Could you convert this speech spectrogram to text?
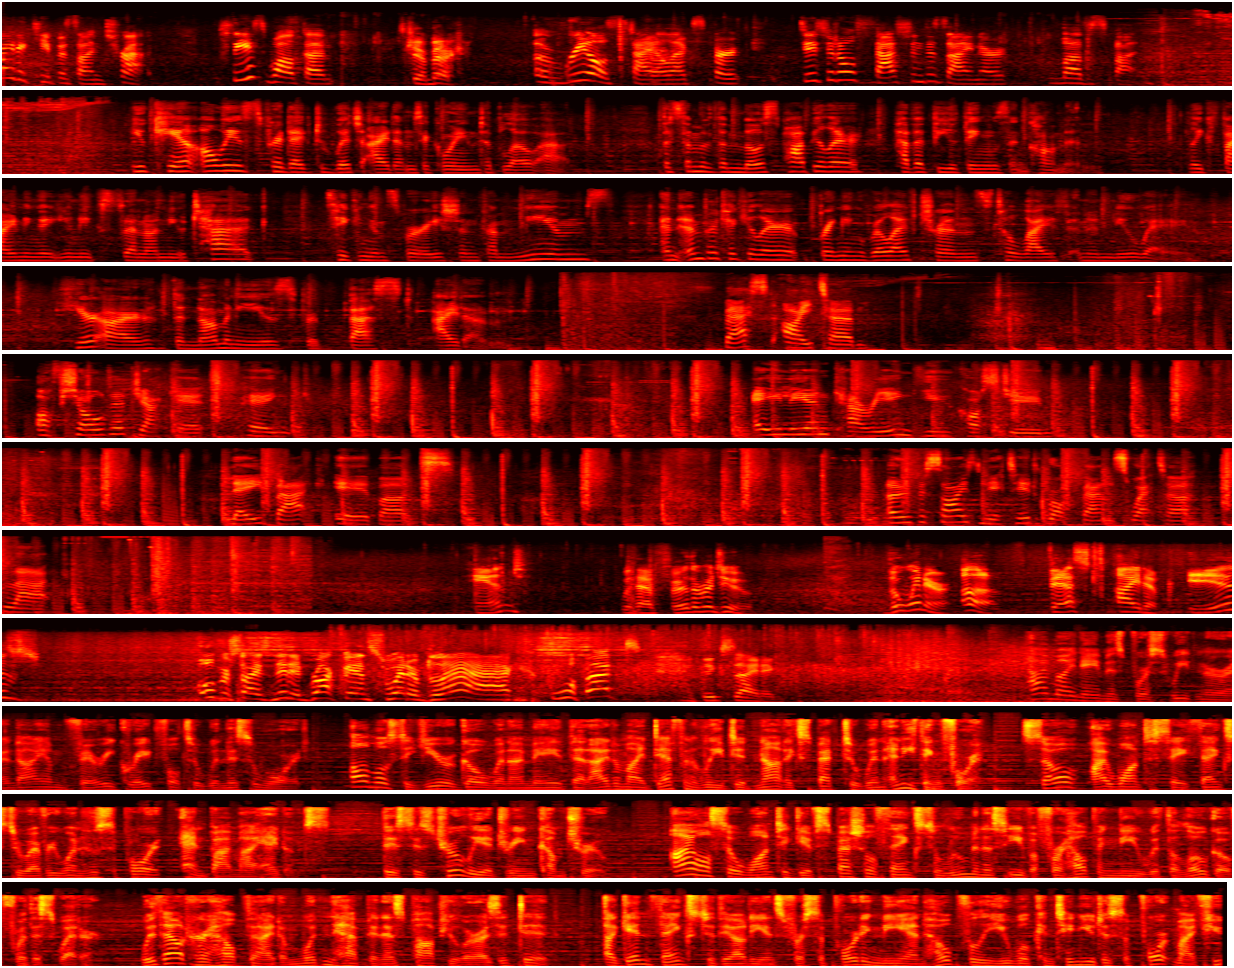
try to keep us on track. Please welcome Okay, I'm back. a real style expert, digital fashion designer, Loves Fun. You can't always predict which items are going to blow up, but some of the most popular have a few things in common, like finding a unique spin on new tech, taking inspiration from memes, and in particular, bringing real life trends to life in a new way. Here are the nominees for Best Item. Best item. Off shoulder jacket, pink. Alien carrying you costume. Laid back earbuds. Oversized knitted rock band sweater, black. And without further ado, the winner of Best Item is. Oversized knitted rock band sweater black. What? Exciting. Hi, my name is Sweetener, and I am very grateful to win this award. Almost a year ago, when I made that item, I definitely did not expect to win anything for it. So, I want to say thanks to everyone who support and buy my items. This is truly a dream come true. I also want to give special thanks to Luminous Eva for helping me with the logo for the sweater. Without her help, the item wouldn't have been as popular as it did. Again, thanks to the audience for supporting me, and hopefully, you will continue to support my future.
